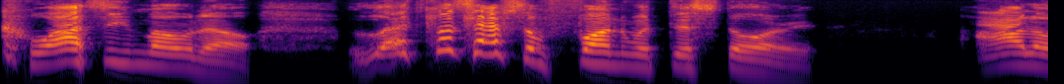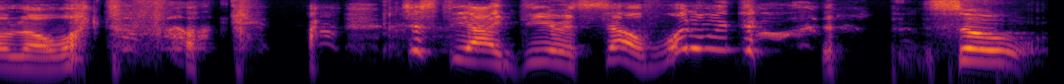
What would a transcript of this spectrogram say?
Quasimodo. Let's let's have some fun with this story. I don't know what the fuck. Just the idea itself. What are we doing? So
